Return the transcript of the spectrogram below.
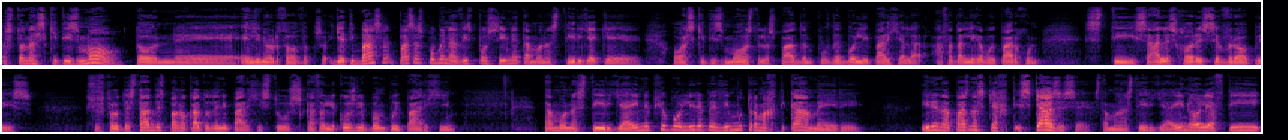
στον ασκητισμό των ε, Ελληνοορθόδοξων. Γιατί πας, πας ας πούμε να δεις πώς είναι τα μοναστήρια και ο ασκητισμός τέλος πάντων που δεν πολύ υπάρχει αλλά αυτά τα λίγα που υπάρχουν στις άλλες χώρες της Ευρώπης στους προτεστάντες πάνω κάτω δεν υπάρχει. Στους καθολικούς λοιπόν που υπάρχει, τα μοναστήρια είναι πιο πολύ ρε παιδί μου τρομακτικά μέρη. Είναι να πας να σκιαχ- σκιάζεσαι στα μοναστήρια. Είναι όλοι αυτοί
